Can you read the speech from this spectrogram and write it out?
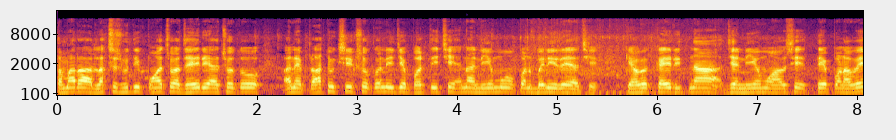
તમારા લક્ષ્ય સુધી પહોંચવા જઈ રહ્યા છો તો અને પ્રાથમિક શિક્ષકોની જે ભરતી છે, એના નિયમો પણ બની રહ્યા છે કે હવે કઈ રીતના જે નિયમો આવશે તે પણ હવે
